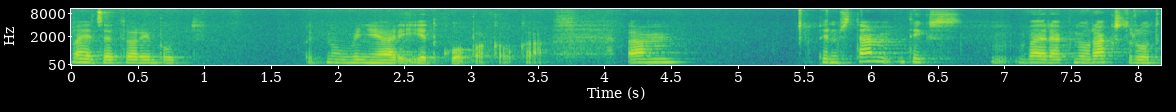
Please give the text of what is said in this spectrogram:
vajadzētu arī būt, bet nu, viņi arī iet kopā kaut kā. Um, pirms tam tiks vairāk nu, raksturot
